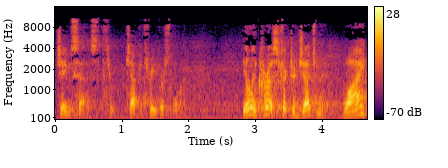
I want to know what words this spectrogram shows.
James says, th- chapter 3, verse 1. You'll incur a stricter judgment. Why?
